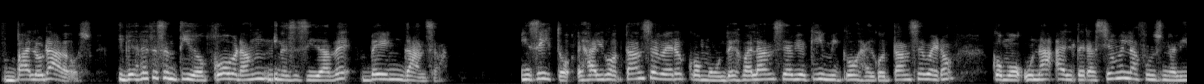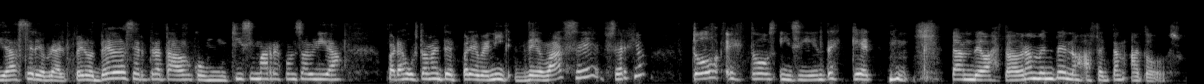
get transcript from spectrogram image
valorados. Y desde ese sentido cobran necesidad de venganza. Insisto, es algo tan severo como un desbalance bioquímico, es algo tan severo como una alteración en la funcionalidad cerebral, pero debe ser tratado con muchísima responsabilidad para justamente prevenir de base, Sergio, todos estos incidentes que tan devastadoramente nos afectan a todos.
